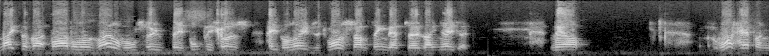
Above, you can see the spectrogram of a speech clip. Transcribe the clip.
make the Bible available to people because he believed it was something that uh, they needed. Now, what happened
